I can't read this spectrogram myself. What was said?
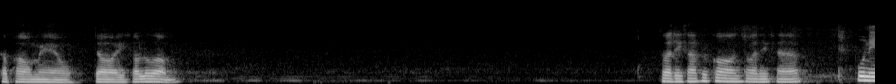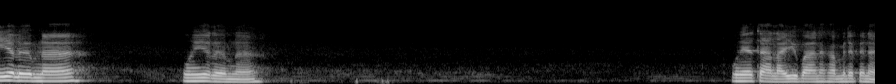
กะเพราแมว จอยเข้าร่วม สวัสดีครับทุกคน สวัสดีครับ พรุ่งนี้อย่าลืมนะ พรุ่งนี้อย่าลืมนะ พ รุ่งนี้อาจารย์ไลฟ์อยู่บ้านนะครับ ไม่ได้ไปไหน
